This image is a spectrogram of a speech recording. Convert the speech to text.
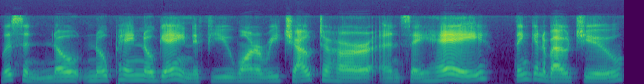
listen, no no pain, no gain. If you want to reach out to her and say, "Hey, thinking about you.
